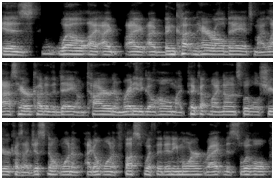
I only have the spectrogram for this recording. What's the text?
is well, I, I I I've been cutting hair all day. It's my last haircut of the day. I'm tired. I'm ready to go home. I pick up my non-swivel shear because I just don't want to. I don't want to fuss with it anymore. Right, the swivel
